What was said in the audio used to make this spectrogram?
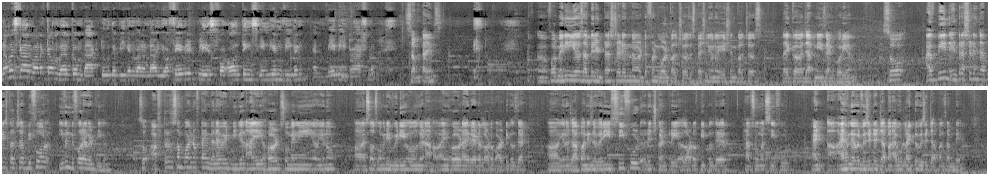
Namaskar, Vanakkam, welcome back to the Vegan Verandah, your favorite place for all things Indian, vegan, and maybe international. Sometimes. Uh, for many years, I've been interested in uh, different world cultures, especially you know Asian cultures like uh, Japanese and Korean. So I've been interested in Japanese culture before, even before I went vegan. So after some point of time, when I went vegan, I heard so many, you know, I saw so many videos and I, I heard, I read a lot of articles that, uh, you know, Japan is a very seafood-rich country. A lot of people there have so much seafood, and uh, I have never visited Japan. I would like to visit Japan someday,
